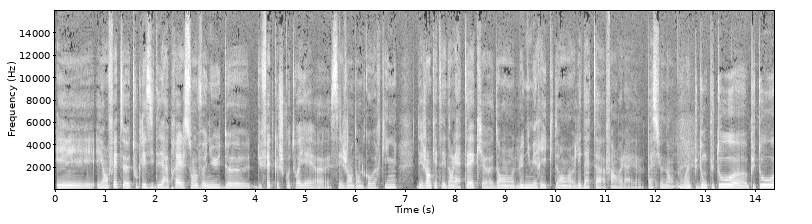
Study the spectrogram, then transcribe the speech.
Et, et, en fait, euh, toutes les idées après, elles sont venues de, du fait que je côtoyais ces gens dans le coworking des gens qui étaient dans la tech, euh, dans le numérique, dans les data, enfin voilà, euh, passionnant. Ouais, donc plutôt, euh, plutôt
